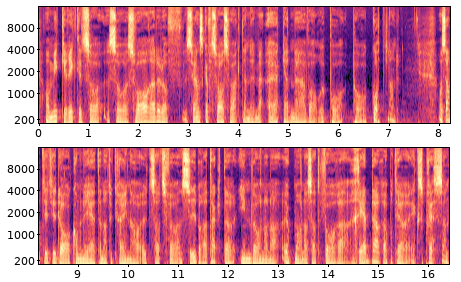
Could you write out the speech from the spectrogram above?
Och mycket riktigt så, så svarade då svenska försvarsvakten nu med ökad närvaro på, på Gotland. Och samtidigt idag kommer nyheten att Ukraina har utsatts för en cyberattack där invånarna uppmanas att vara rädda, rapporterar Expressen.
